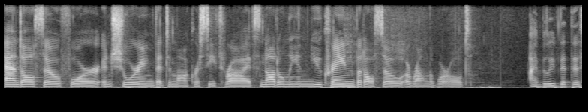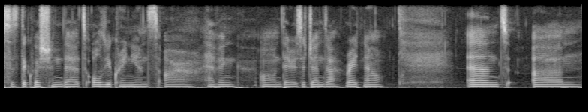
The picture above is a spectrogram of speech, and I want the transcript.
and also for ensuring that democracy thrives not only in Ukraine, but also around the world? I believe that this is the question that all Ukrainians are having on their agenda right now. And um,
